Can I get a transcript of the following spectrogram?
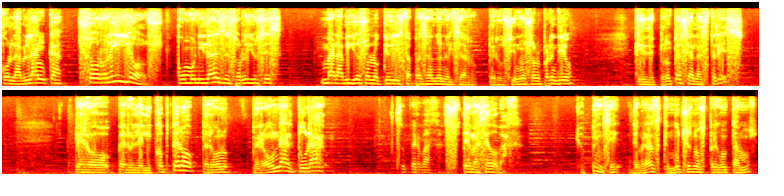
cola blanca, zorrillos, comunidades de zorrillos, es maravilloso lo que hoy está pasando en el cerro, pero sí nos sorprendió que de pronto hacia las 3, pero, pero el helicóptero, pero, pero a una altura súper baja, demasiado baja. Yo pensé, de verdad que muchos nos preguntamos,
